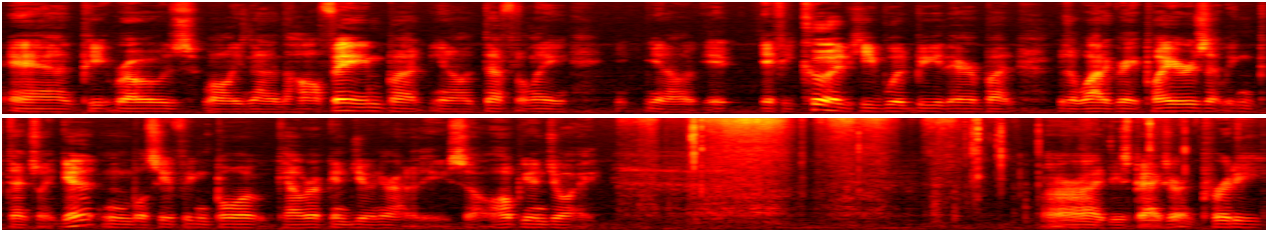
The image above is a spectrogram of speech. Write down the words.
and Pete Rose. Well, he's not in the Hall of Fame, but you know definitely you know, if, if he could, he would be there. But there's a lot of great players that we can potentially get, and we'll see if we can pull Cal Ripken Jr. out of these. So I hope you enjoy. All right, these packs are in pretty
